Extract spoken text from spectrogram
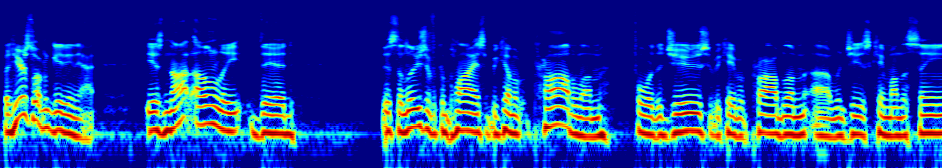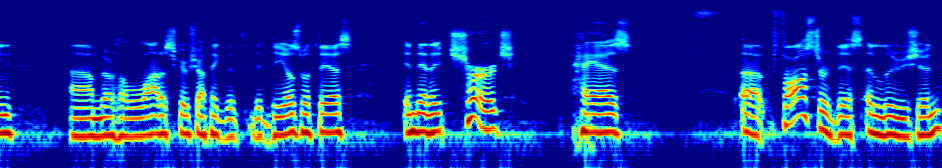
But here's what I'm getting at: is not only did this illusion of compliance become a problem for the Jews. It became a problem uh, when Jesus came on the scene. Um, there's a lot of scripture I think that, that deals with this, and then the church has uh, fostered this illusion,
